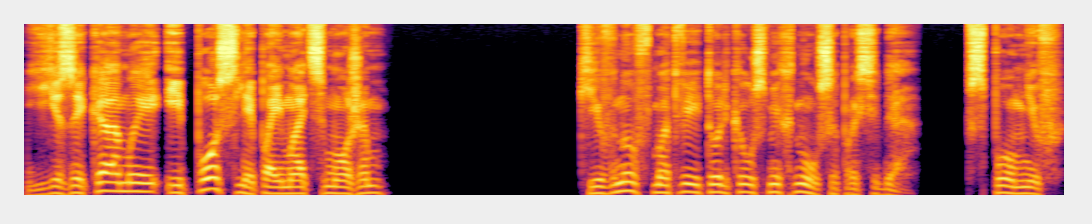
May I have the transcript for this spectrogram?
Языка мы и после поймать сможем. Кивнув, Матвей только усмехнулся про себя, вспомнив,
